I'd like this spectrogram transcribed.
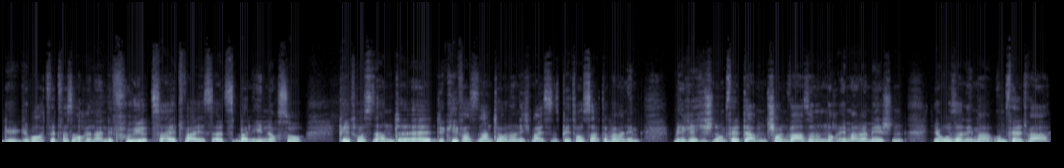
gebraucht wird, was auch in eine frühe Zeit weist, als man ihn noch so Petrus nannte, äh, Kephas nannte und noch nicht meistens Petrus sagte, weil man im mehr griechischen Umfeld da schon war, sondern noch im aramäischen Jerusalemer Umfeld war.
